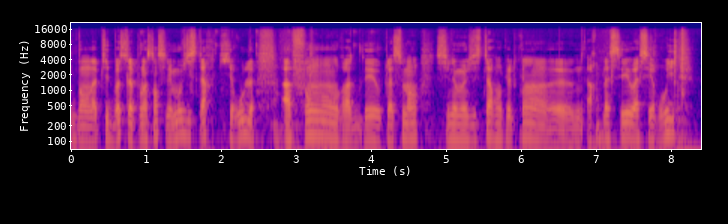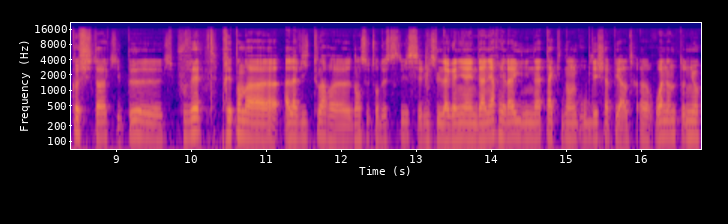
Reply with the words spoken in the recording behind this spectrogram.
dans la petite bosse. Là pour l'instant c'est les Movistar qui roulent à fond, radé au classement. Si les Movistar ont quelqu'un euh, à replacer, ouais, c'est Rui Costa qui, peut, qui pouvait prétendre à, la victoire euh, dans ce Tour de Suisse. C'est lui qui l'a gagné l'année dernière. Et là il une attaque dans le groupe d'échappés entre euh, Juan Antonio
